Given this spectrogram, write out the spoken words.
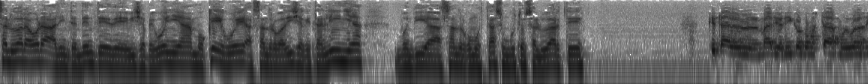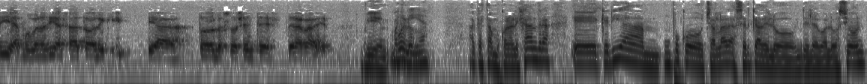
Saludar ahora al intendente de Villa Pegüeña, Moquehue, a Sandro Badilla, que está en línea. Buen día, Sandro, ¿cómo estás? Un gusto en saludarte. ¿Qué tal, Mario, Nico? ¿Cómo estás? Muy buenos días. Muy buenos días a todo el equipo y a todos los oyentes de la radio. Bien, bueno, acá estamos con Alejandra. Eh, quería mm, un poco charlar acerca de, lo, de la evaluación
